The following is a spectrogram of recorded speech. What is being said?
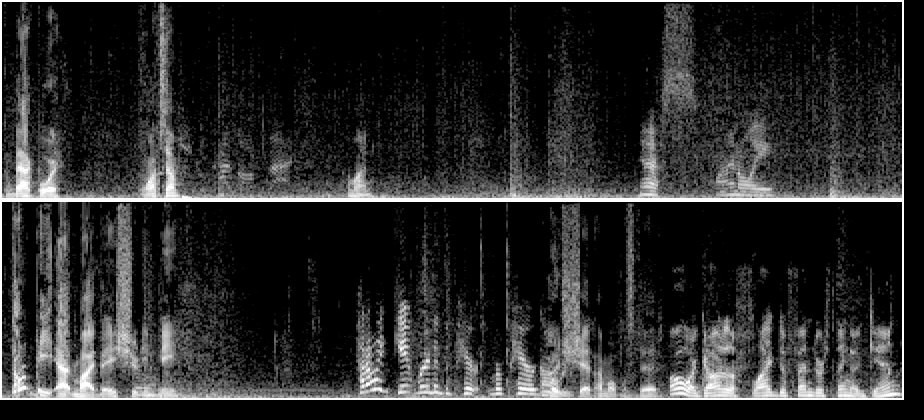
Come back, boy. You want some? Come on. Yes, finally. Don't be at my base shooting me. How do I get rid of the repair gun? Oh shit! I'm almost dead. Oh, I got a flag defender thing again.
